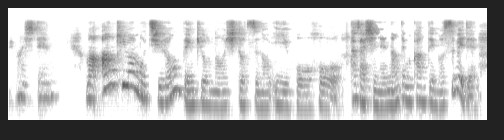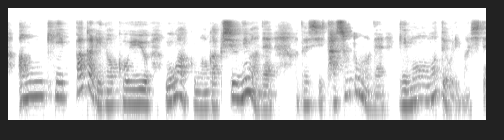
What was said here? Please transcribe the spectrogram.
いまして。まあ、暗記はもちろん勉強の一つのいい方法。ただしね、何でもかんでもすべて暗記ばかりのこういう語学の学習にはね、私多少ともね、疑問を持っておりまして。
